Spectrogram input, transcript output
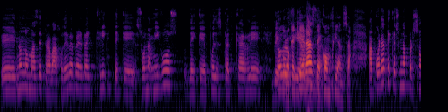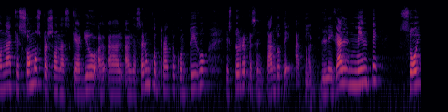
eh, no nomás de trabajo, debe haber el clic de que son amigos, de que puedes platicarle todo lo que quieras de confianza. Acuérdate que es una persona, que somos personas, que yo al hacer un contrato contigo, estoy representándote a ti. Legalmente soy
